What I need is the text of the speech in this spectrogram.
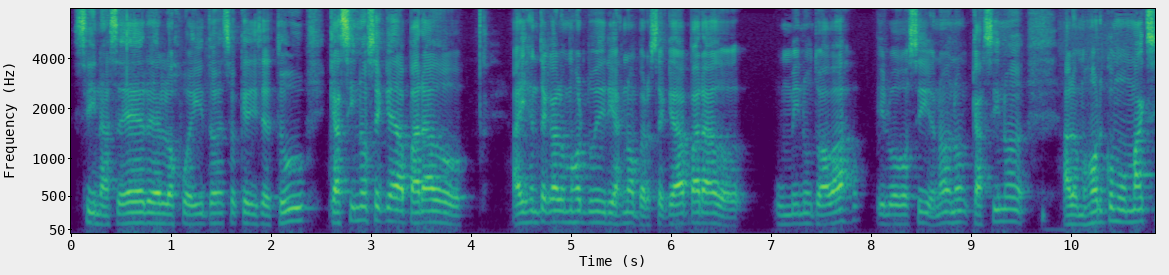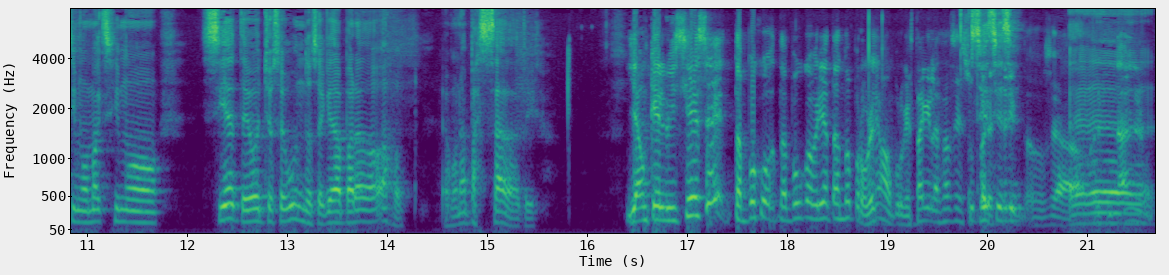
sin hacer eh, los jueguitos esos que dices tú. Casi no se queda parado. Hay gente que a lo mejor tú dirías, no, pero se queda parado un minuto abajo y luego sigue. No, no, casi no. A lo mejor como máximo, máximo 7, 8 segundos se queda parado abajo. Es una pasada, tío. Y aunque lo hiciese, tampoco, tampoco habría tanto problema, porque está que las hace súper estrictas. O sea, eh,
